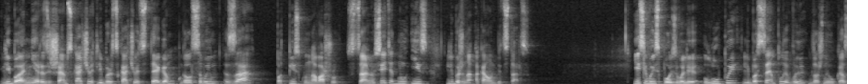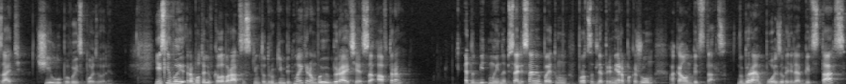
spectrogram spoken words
Либо не разрешаем скачивать, либо скачивать с тегом голосовым за подписку на вашу социальную сеть одну из, либо же на аккаунт BitStars. Если вы использовали лупы, либо сэмплы, вы должны указать, чьи лупы вы использовали. Если вы работали в коллаборации с каким-то другим битмейкером, вы выбираете соавтора, этот бит мы написали сами, поэтому просто для примера покажу вам аккаунт BitStars. Выбираем пользователя BitStars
